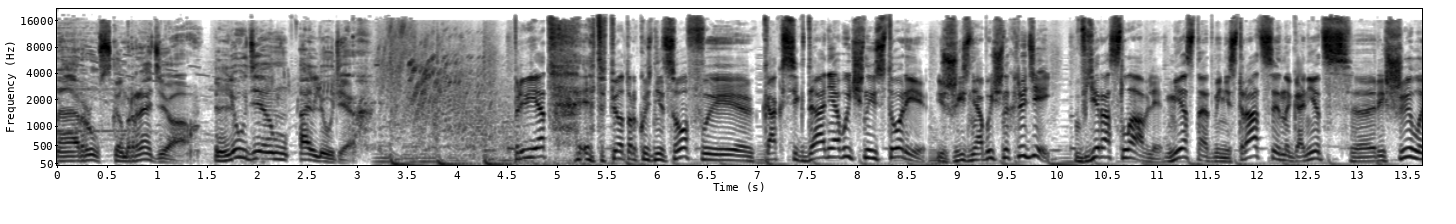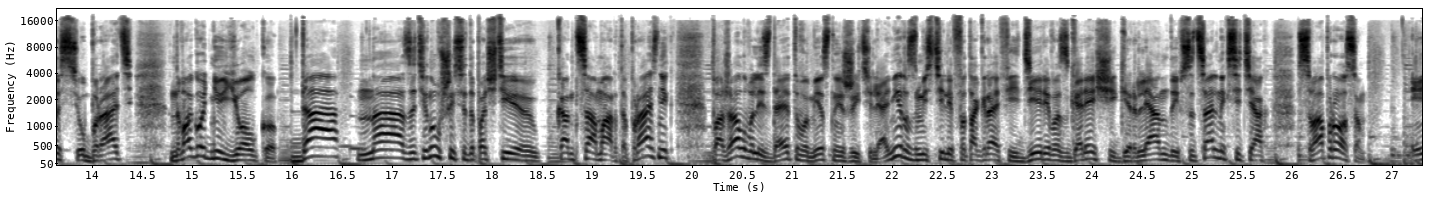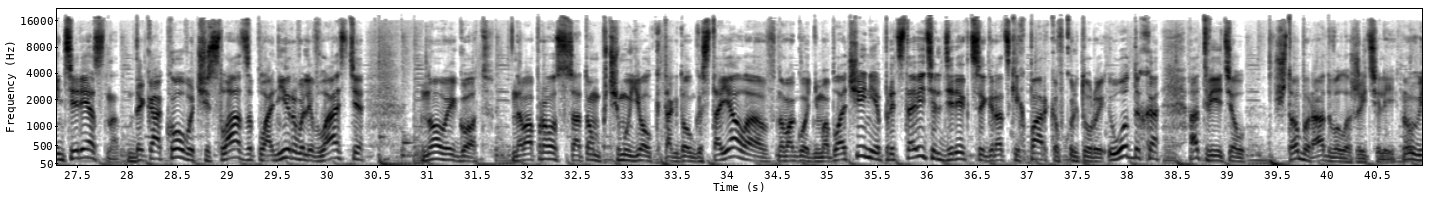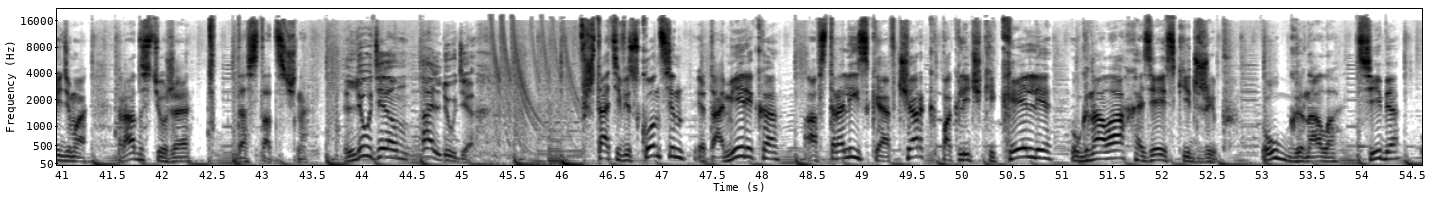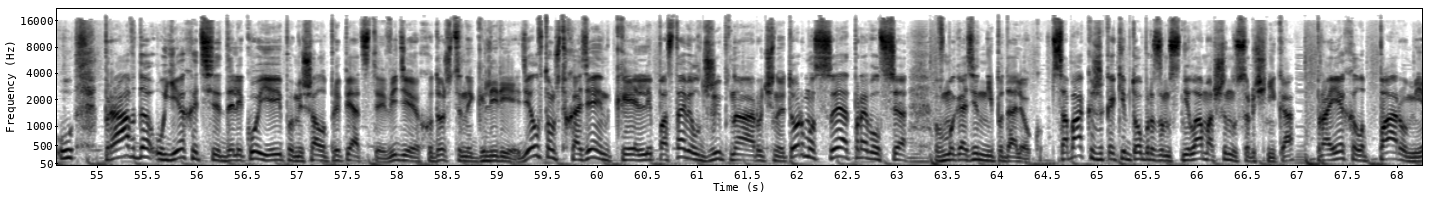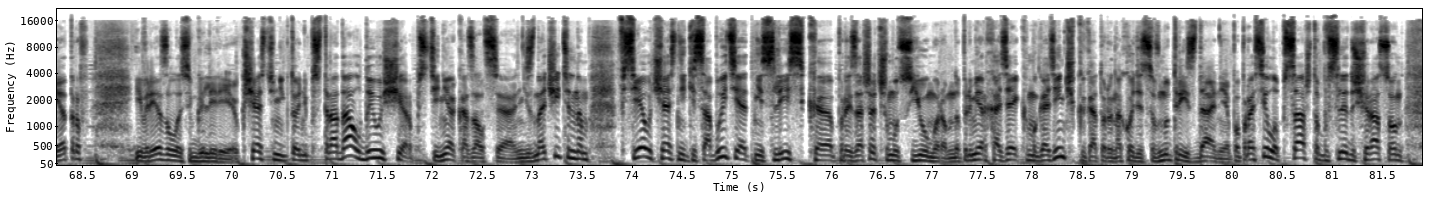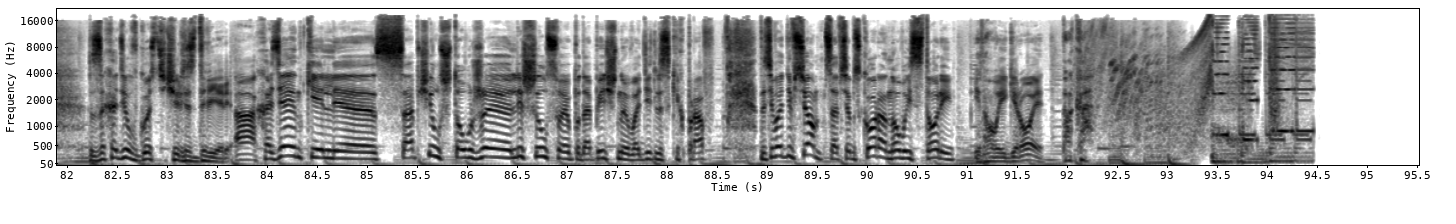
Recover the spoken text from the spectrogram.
На русском радио «Людям о людях». Привет, это Петр Кузнецов и, как всегда, необычные истории из жизни обычных людей. В Ярославле местная администрация, наконец, э, решилась убрать новогоднюю елку. Да, на затянувшийся до почти конца марта праздник пожаловались до этого местные жители. Они разместили фотографии дерева с горящей гирляндой в социальных сетях с вопросом. Интересно, до какого числа запланировали власти Новый год? На вопрос о том, почему елка так долго стояла в новогоднем облачении, представитель дирекции городских парков культуры и отдыха ответил, чтобы радовало жителей. Ну, видимо, радости уже достаточно. Людям о людях. В штате Висконсин, это Америка, австралийская овчарка по кличке Келли угнала хозяйский джип угнала тебя. У... Правда, уехать далеко ей помешало препятствие в виде художественной галереи. Дело в том, что хозяин Келли поставил джип на ручной тормоз и отправился в магазин неподалеку. Собака же каким-то образом сняла машину с ручника, проехала пару метров и врезалась в галерею. К счастью, никто не пострадал, да и ущерб стене оказался незначительным. Все участники событий отнеслись к произошедшему с юмором. Например, хозяйка магазинчика, который находится внутри здания, попросила пса, чтобы в следующий раз он заходил в гости гости через дверь. А хозяин Келли сообщил, что уже лишил свою подопечную водительских прав. На сегодня все. Совсем скоро новые истории и новые герои. Пока.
